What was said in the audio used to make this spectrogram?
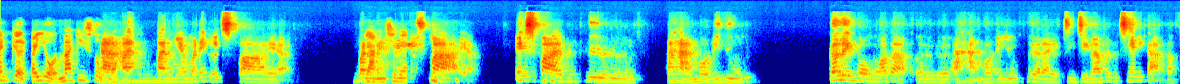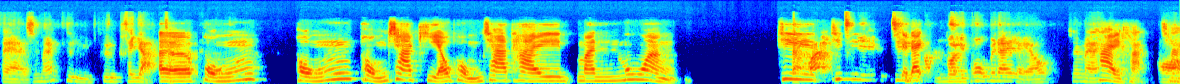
มันเกิดประโยชน์มากที่สุดแต่อะมัค่ะ นมันยังไม่ได้ expire อะ มันยังไม่ใช่ไหม expire อะ expire มันคืออาหารหมดอายุ ก็เลยงงว่าแบบเอออาหารหมดอายุคืออะไร จริง ๆ แล้วมันเช่นกากกาแฟใช่ไหมคือคือขยะเอจากอผงผงผงชาเขียว ผงชาไทยมันม่วง ที่แต่ว่าที่ที่ที่จะได้บริโภคไม่ได้แล้วใช่ไหมใช่ค่ะ อ๋อใช่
